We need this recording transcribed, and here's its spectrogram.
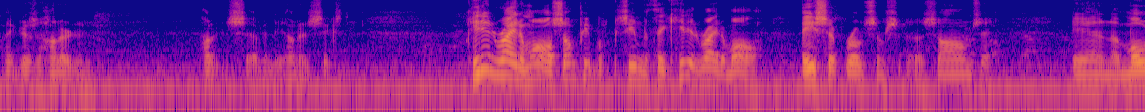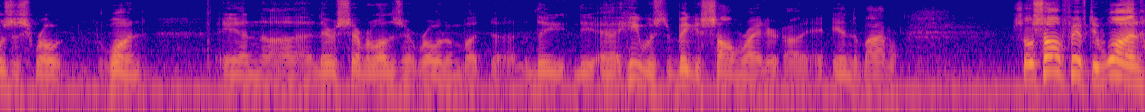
I think there's 100 and, 170, 160. He didn't write them all. Some people seem to think he didn't write them all. Asaph wrote some uh, psalms, and, and uh, Moses wrote one and uh, there were several others that wrote them, but uh, the the uh, he was the biggest psalm writer uh, in the Bible. So Psalm 51,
